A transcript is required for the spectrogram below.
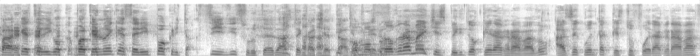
¿Para qué te digo? que- Porque no hay que ser hipócrita. Sí disfruté de darte. Como Pero- programa de Chespirito que era grabado, haz de cuenta que esto fuera grabado.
